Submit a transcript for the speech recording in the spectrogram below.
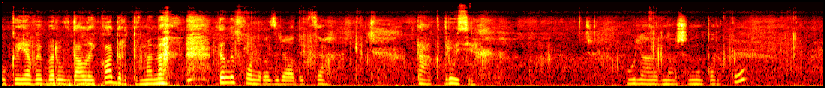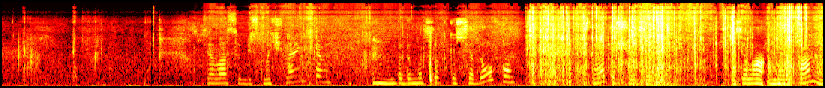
Поки я виберу вдалий кадр, то в мене телефон розрядиться. Так, друзі, гуляю в нашому парку. Взяла собі смачненьке, бо до маршрутки ще довго. Знаєте, що взяла? Взяла американо,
